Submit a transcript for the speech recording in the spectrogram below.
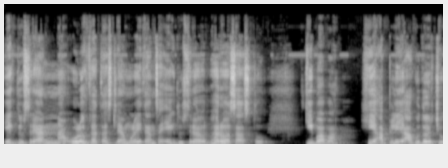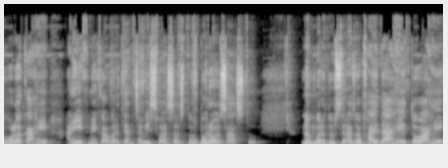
एक दुसऱ्यांना ओळखत असल्यामुळे त्यांचा एक दुसऱ्यावर भरोसा असतो. की बाबा ही आपली अगोदरची ओळख आहे आणि एकमेकावर त्यांचा विश्वास असतो भरोसा असतो. नंबर दुसरा जो फायदा आहे तो आहे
